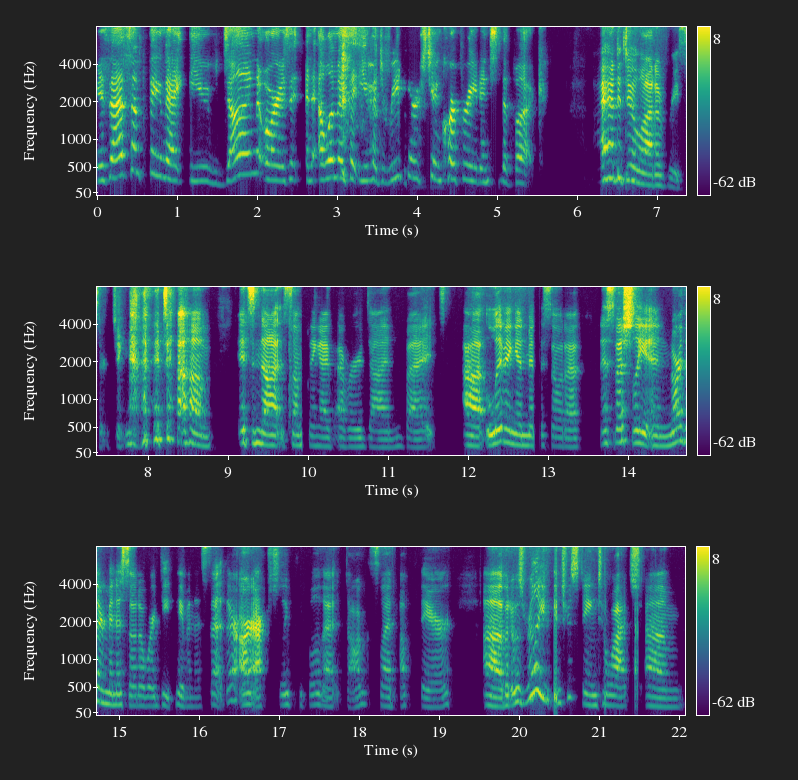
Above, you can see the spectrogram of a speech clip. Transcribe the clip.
Is that something that you've done, or is it an element that you had to research to incorporate into the book? I had to do a lot of researching that. um, it's not something I've ever done, but uh, living in Minnesota, especially in northern Minnesota where Deep Haven is set, there are actually people that dog sled up there. Uh, but it was really interesting to watch. Um,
